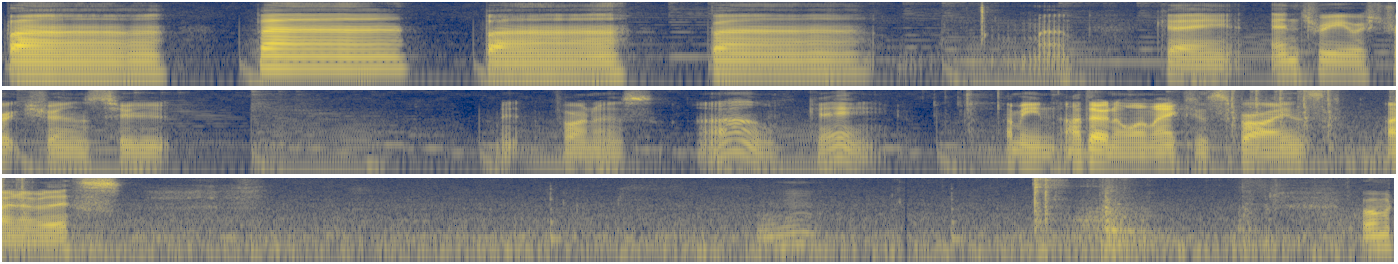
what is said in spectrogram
ba ba Ba, ba. Oh, man. Okay, entry restrictions to foreigners. Oh, okay. I mean, I don't know. I'm actually surprised. I know this. Mhm. From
